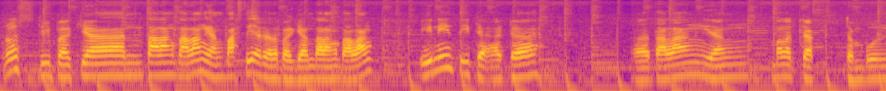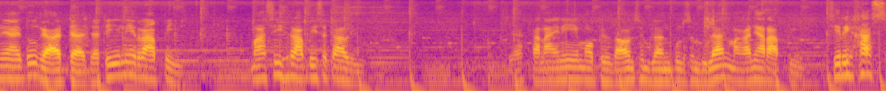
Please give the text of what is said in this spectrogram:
Terus di bagian talang-talang yang pasti adalah bagian talang-talang ini tidak ada uh, talang yang meledak dempulnya itu nggak ada. Jadi ini rapi masih rapi sekali. Ya karena ini mobil tahun 99 makanya rapi. Ciri khas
